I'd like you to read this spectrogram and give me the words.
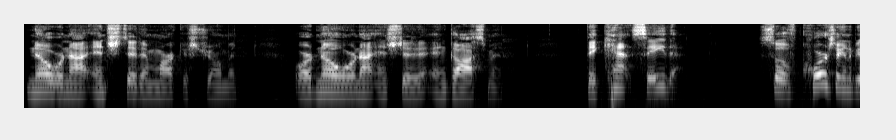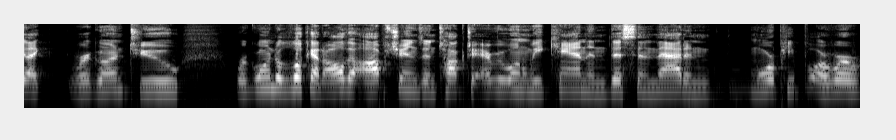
no we're not interested in Marcus Stroman or no we're not interested in Gausman They can't say that. So of course they're going to be like we're going to we're going to look at all the options and talk to everyone we can and this and that and more people or we're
